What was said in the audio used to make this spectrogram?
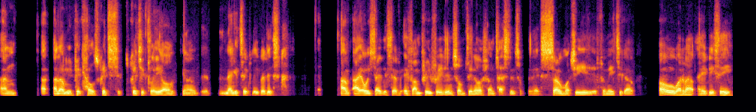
And i, don't mean pick holes criti- critically or you know negatively but it's I, I always say this if, if I'm proofreading something or if I'm testing something, it's so much easier for me to go, oh, what about ABC?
